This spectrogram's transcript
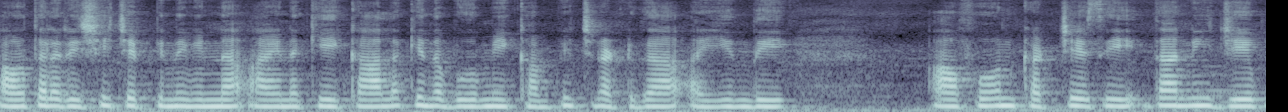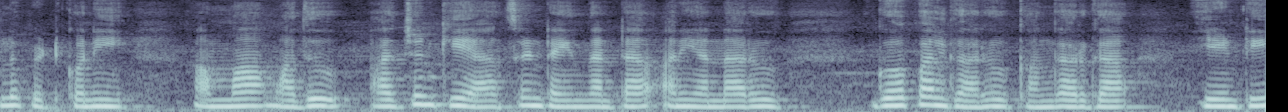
అవతల రిషి చెప్పింది విన్న ఆయనకి కాళ్ళ కింద భూమి కంపించినట్టుగా అయ్యింది. ఆ ఫోన్ కట్ చేసి దాన్ని జేబులో పెట్టుకొని అమ్మ మధు అర్జున్కి యాక్సిడెంట్ అయిందంట అని అన్నారు. గోపాల్ గారు కంగారుగా ఏంటి?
